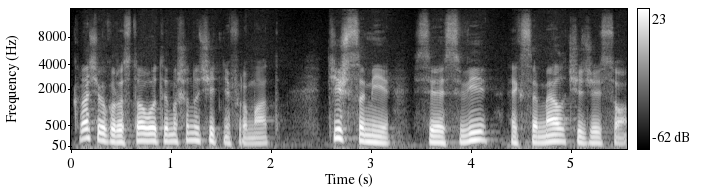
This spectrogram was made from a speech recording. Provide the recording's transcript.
краще використовувати машиночитні формати, ті ж самі CSV, XML чи JSON.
